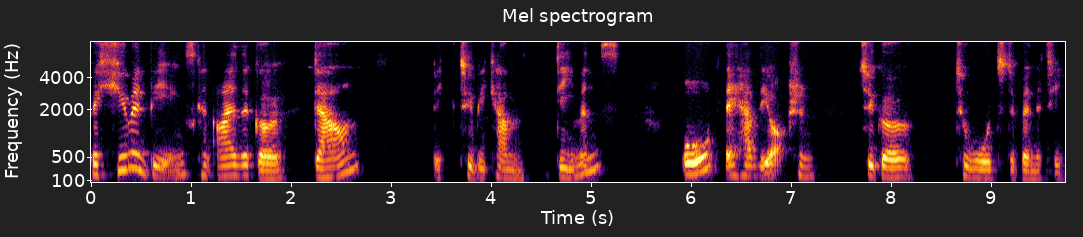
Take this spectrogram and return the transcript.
But human beings can either go down to become demons, or they have the option to go towards divinity,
